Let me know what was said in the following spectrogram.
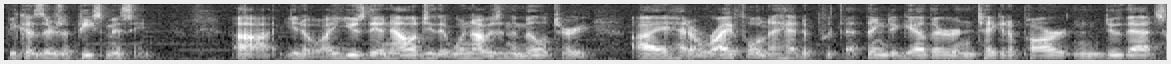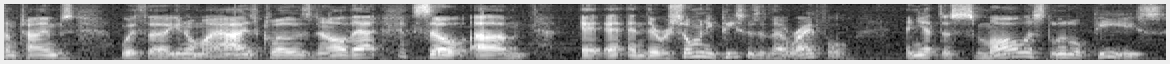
because there's a piece missing. Uh, you know, I use the analogy that when I was in the military, I had a rifle and I had to put that thing together and take it apart and do that sometimes with, uh, you know, my eyes closed and all that. So, um, and, and there were so many pieces of that rifle, and yet the smallest little piece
